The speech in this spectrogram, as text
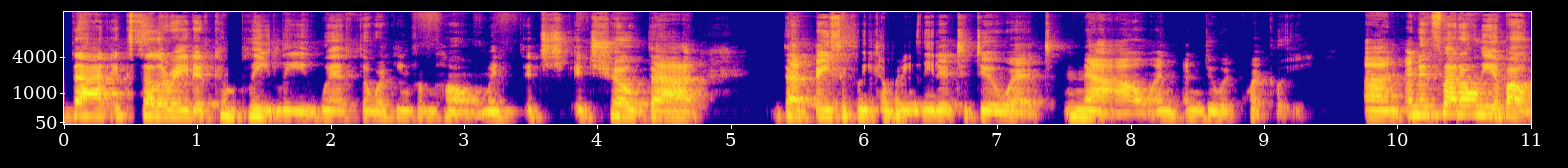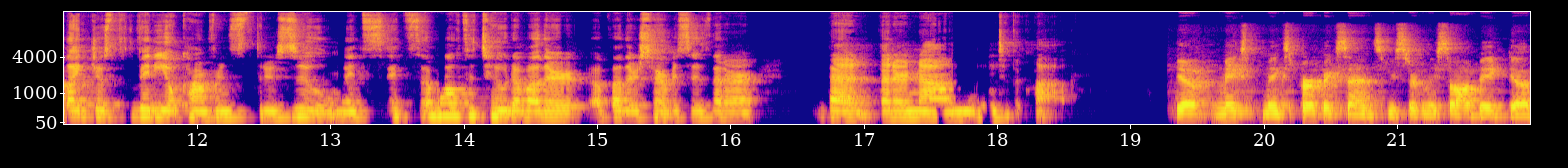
that accelerated completely with the working from home. It, it, it showed that that basically companies needed to do it now and, and do it quickly. And and it's not only about like just video conference through zoom. It's it's a multitude of other of other services that are that that are now moving to the cloud Yep, makes makes perfect sense. We certainly saw a big uh,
